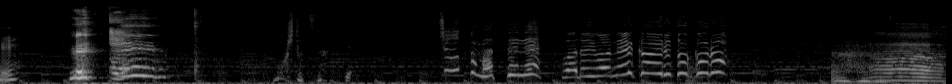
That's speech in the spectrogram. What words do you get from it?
え Eh. もう一つだっけちょっと待ってね悪いわね帰るところ Ah.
